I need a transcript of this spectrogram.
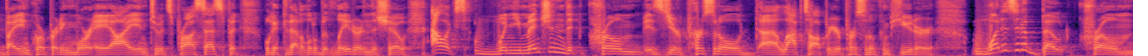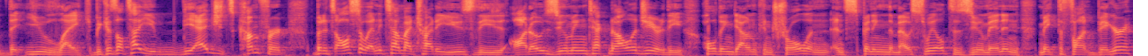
by incorporating more AI into its process, but we'll get to that a little bit later in the show. Alex, when you mentioned that Chrome is your personal uh, laptop or your personal computer, what is it about Chrome that you like? Because I'll tell you, the Edge, it's comfort, but it's also anytime I try to use the auto zooming technology or the holding down control and, and spinning the mouse wheel to zoom in and make the font bigger,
